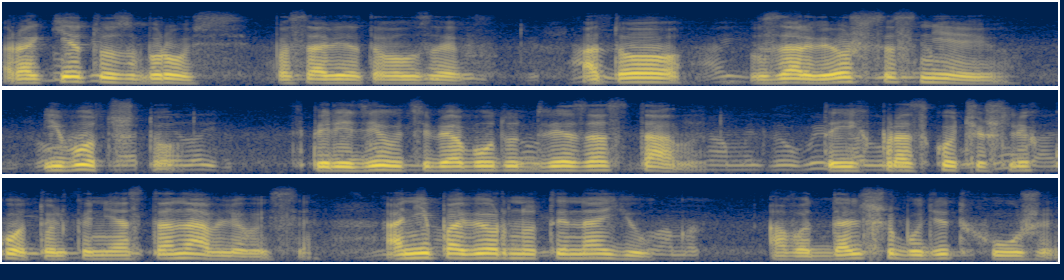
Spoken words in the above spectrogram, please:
«Ракету сбрось», — посоветовал Зев, — «а то взорвешься с нею. И вот что, впереди у тебя будут две заставы. Ты их проскочишь легко, только не останавливайся. Они повернуты на юг, а вот дальше будет хуже».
